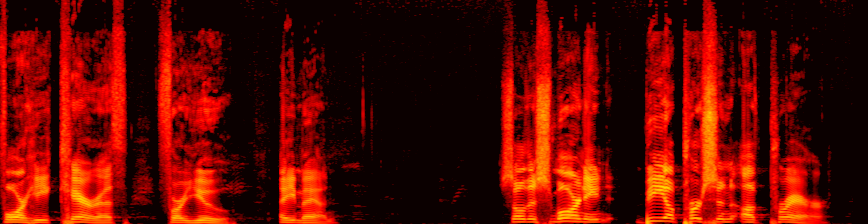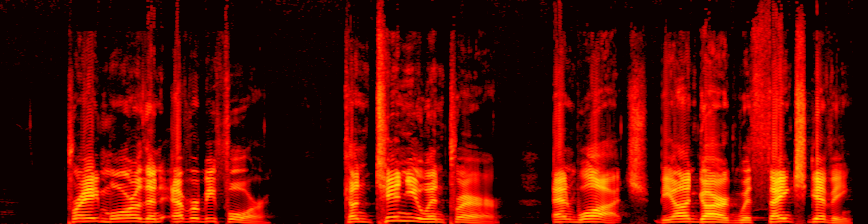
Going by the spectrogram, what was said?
for he careth for you. Amen. So this morning, be a person of prayer. Pray more than ever before. Continue in prayer and watch. Be on guard with thanksgiving.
